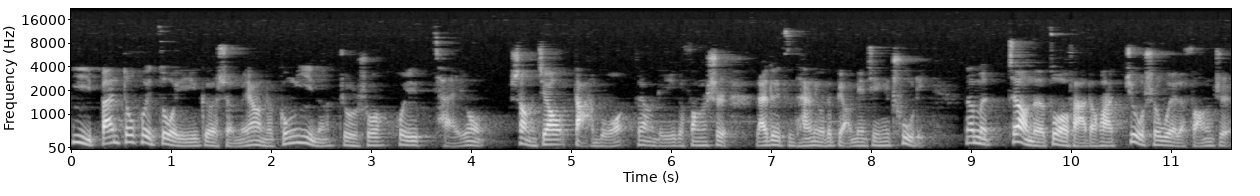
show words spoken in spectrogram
一般都会做一个什么样的工艺呢？就是说会采用上胶打磨这样的一个方式来对紫檀柳的表面进行处理。那么这样的做法的话，就是为了防止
